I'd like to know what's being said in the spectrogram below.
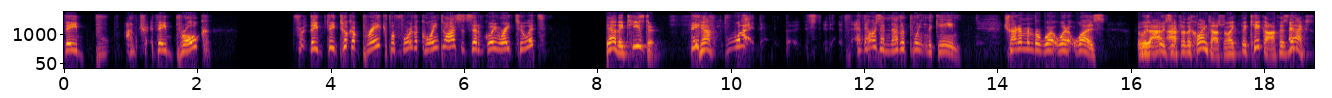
they I'm tr- they broke. For, they they took a break before the coin toss instead of going right to it. Yeah, they teased it. They, Yeah. What? And there was another point in the game. Try to remember what what it was. It was, Was it- after the coin toss. We're like, the kickoff is And- next.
